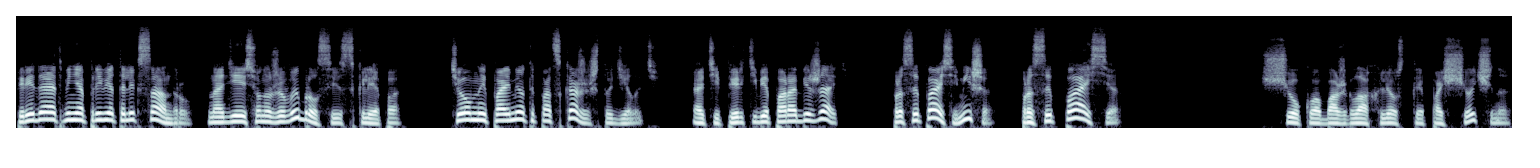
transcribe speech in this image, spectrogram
Передай от меня привет Александру. Надеюсь, он уже выбрался из склепа. Темный поймет и подскажет, что делать. А теперь тебе пора бежать. Просыпайся, Миша, просыпайся!» Щеку обожгла хлесткая пощечина,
